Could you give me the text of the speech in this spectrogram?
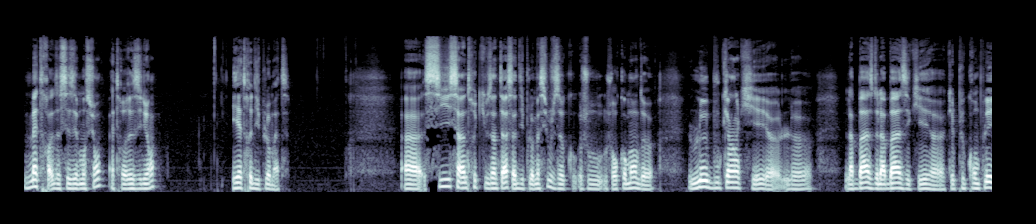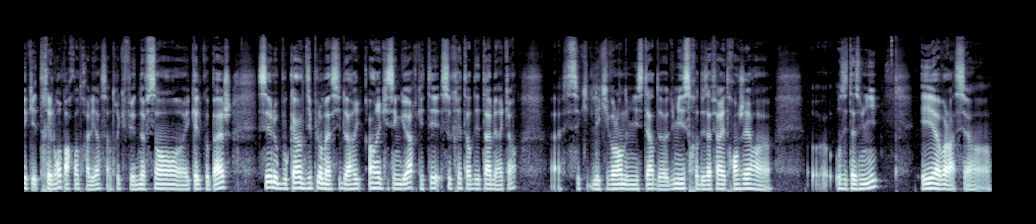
maître de ses émotions, être résilient et être diplomate. Euh, si c'est un truc qui vous intéresse, la diplomatie, je vous, recommande le bouquin qui est euh, la base de la base et qui est, euh, qui est le plus complet et qui est très long par contre à lire. C'est un truc qui fait 900 et quelques pages. C'est le bouquin Diplomatie de Henry Kissinger, qui était secrétaire d'État américain. C'est l'équivalent du ministère ministre des Affaires étrangères aux États-Unis. Et voilà, c'est un,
